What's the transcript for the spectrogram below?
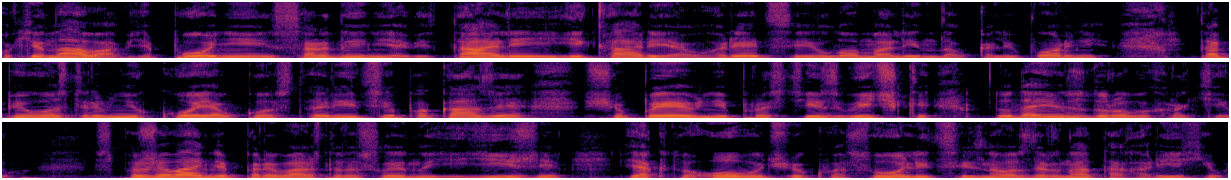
Окінава в Японії, Сардинія в Італії, Ікарія в Греції, Лома Лінда в Каліфорнії та півострів Нікоя в Коста-Ріці показує, що певні прості звички додають здорових років. Споживання переважно рослинної їжі, як то овочу, квасолі, цільного зерна та горіхів,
